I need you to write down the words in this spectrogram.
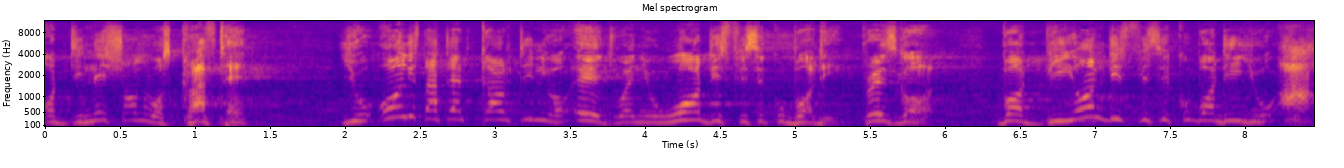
ordination was crafted. You only started counting your age when you wore this physical body. Praise God. But beyond this physical body, you are.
